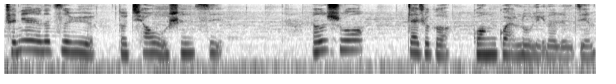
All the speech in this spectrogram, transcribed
成年人的自愈都悄无声息。有人说，在这个光怪陆离的人间，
